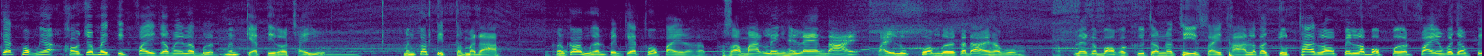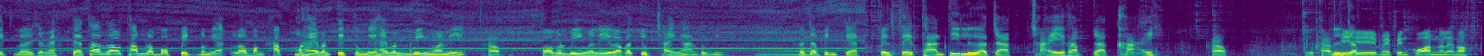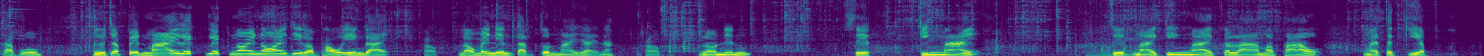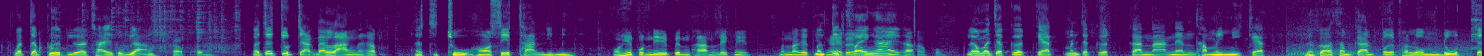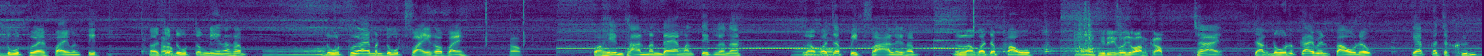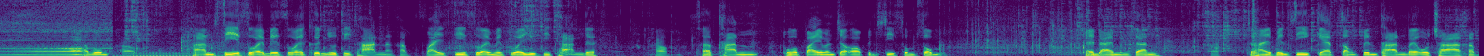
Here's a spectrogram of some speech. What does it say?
แก๊สพวกเนี้ยเขาจะไม่ติดไฟจะไม่ระเบิดเหมือนแก๊สที่เราใช้อยู่ มันก็ติดธรรมดา มันก็เหมือนเป็นแก๊สทั่วไปแหละครับ สามารถเร่งให้แรงได้ไฟลุกท่วมเลยก็ได้ครับผมในกระบอกก็คือทำหน้าที่ใส่ฐานแล้วก็จุดถ้าเราเป็นระบบเปิดไฟมันก็จะติดเลยใช่ไหมแต่ถ้าเราทำระบบปิดแบบเนี้ยเราบังคับไม่ให้มันติดตรงนี้ให้มันวิ่งมานี่ครับพอมันวิ่งมานี่เราก็จุดใช้งานตรงนี้ ก็จะเป็นแก๊สเป็นเศษถ่านที่เหลือจากใช้ครับจากขายครับ เดี๋ยวถามหรือที่จะ ไม่เป็นก้อนนั่นแหละเนาะ ครับผม หรือจะเป็นไม้เล็กเล็กน้อยน้อยที่เราเผาเองได้ ครับ เราไม่เน้นตัดต้นไม้ใหญ่นะ ครับ เราเน้นเศษกิ่งไม้ เศษไม้กิ่งไม้กะลามะพร้าวไม้ตะเกียบวัชพืชเหลือใช้ทุกอย่าง ครับผมเราจะจุดจากด้านล่างนะครับเอาทิชชู่ห่อเศษถ่านนิดนึง เพราะเหตุผลที่เป็นฐานเล็กนี่มันน่าจะติดมันติง่าดยด้วยไฟเนอะง่ายครับ ครับผม แล้วมันจะเกิดแก๊ส มันจะเกิดการหนาแน่นทำให้มีแก๊ส แล้วก็ทำการเปิดพัดลมดูดจะดูดเพื่อให้ไฟมันติด เราจะดูดตรงนี้นะครับอ๋อดูดเพื่อให้มันดูดไฟเข้าไปครับ พอเห็นฐานมันแดงมันติดแล้วนะเราก็จะปิดฝาเลยครับแล้วเราก็จะเป่าอ๋อทีนี้ก็ย้อนกลับ ใช่ จากดูดแล้วกลายเป็นเป่าเดี๋ยวแก๊สก็จะขึ้นอ๋อครับผมครับฐานสีสวยไม่สวยขึ้นอยู่ที่ฐานนะครับ ไฟสีสวยไม่สวยอยู่ที่ฐานเด้อครับ ถ้าฐานทั่วไปมันจะออกเป็นสีส้มๆ ใช้ได้เหมือนกันครับ จะให้เป็นสีแก๊สต้องเป็นฐานไบโอชาครับ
